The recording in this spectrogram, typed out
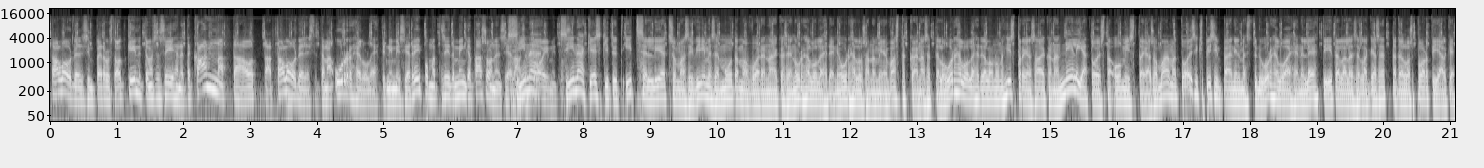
taloudellisin perusta, olet kiinnittymässä siihen, että kannattaa ottaa taloudellisesti tämä urheilulehti nimisiä, riippumatta siitä, minkä tasoinen siellä on Sinä, se toimitus. sinä keskityt itse lietsomasi viimeisen muutaman vuoden aikaiseen urheilulehden ja urheilusanomien vastakkainasetteluun. Urheilulehdellä on ollut historiansa aikana 14 omistajaa. Se on maailman toisiksi pisimpään ilmestynyt urheiluaiheinen lehti italialaisella Gazzetta dello Sportin jälkeen.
